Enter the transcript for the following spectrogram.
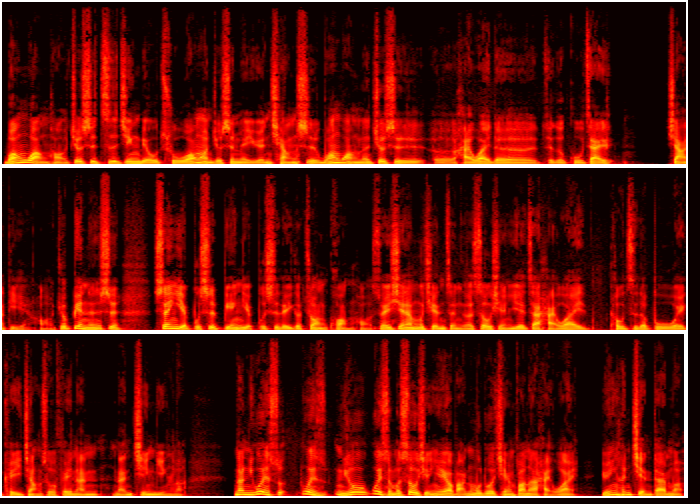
往往哈就是资金流出，往往就是美元强势，往往呢就是呃海外的这个股债下跌，哈，就变成是升也不是，贬也不是的一个状况，哈。所以现在目前整个寿险业在海外投资的部位，可以讲说非难，难经营了。那你问说，问你说为什么寿险业要把那么多钱放在海外？原因很简单嘛，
